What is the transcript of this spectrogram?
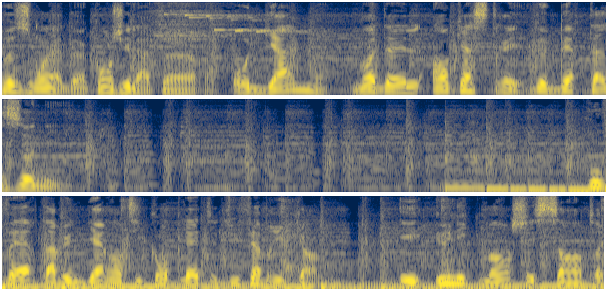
Besoin d'un congélateur haut de gamme? Modèle encastré de Bertazzoni. Couvert par une garantie complète du fabricant. Et uniquement chez Centre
